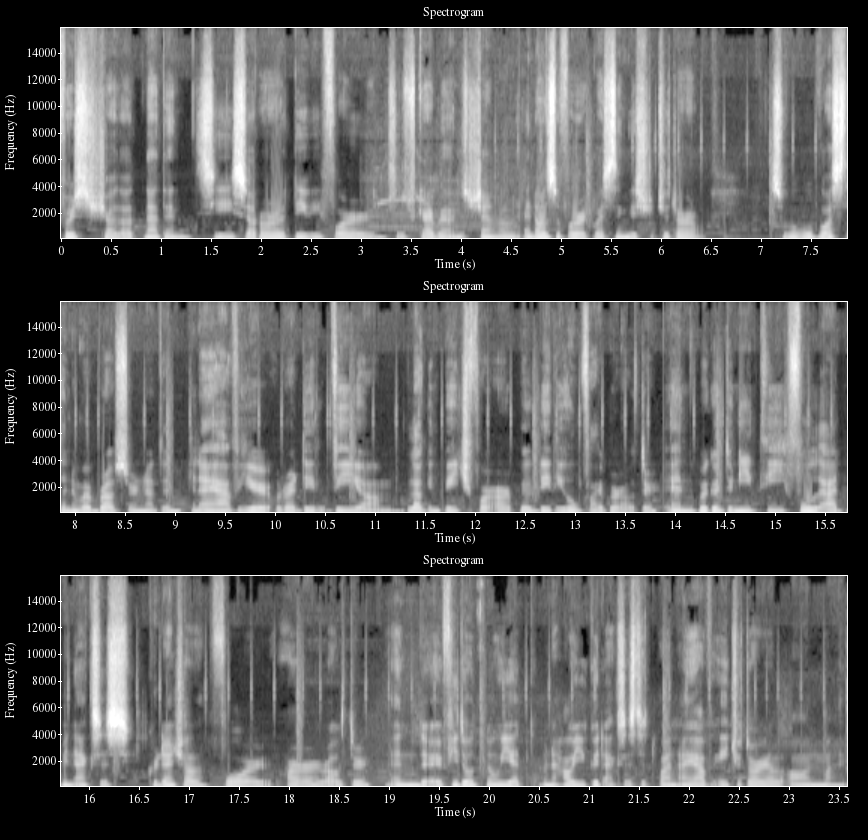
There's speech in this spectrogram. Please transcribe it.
First, shoutout natin si Sarora TV for subscribing on this channel and also for requesting this tutorial. So magbubukas tayo ng web browser natin. And I have here already the um, login page for our PLDT home fiber router. And we're going to need the full admin access credential for our router. And if you don't know yet on how you could access that one I have a tutorial on my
